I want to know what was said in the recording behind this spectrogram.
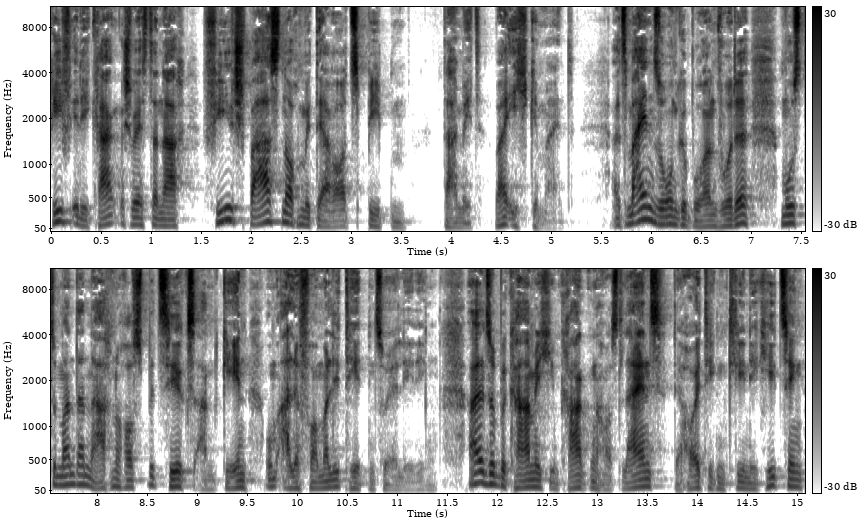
rief ihr die Krankenschwester nach, viel Spaß noch mit der Rotzpiepen. Damit war ich gemeint. Als mein Sohn geboren wurde, musste man danach noch aufs Bezirksamt gehen, um alle Formalitäten zu erledigen. Also bekam ich im Krankenhaus Leins, der heutigen Klinik Hietzing,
